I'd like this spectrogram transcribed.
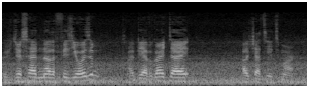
we've just had another physioism. Hope you have a great day. I'll chat to you tomorrow.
